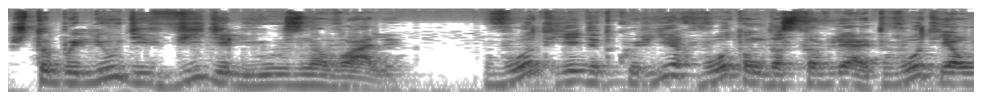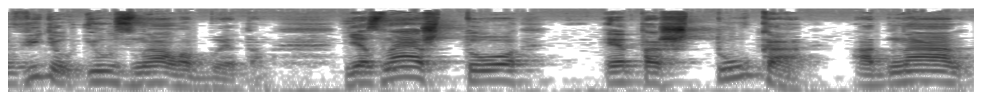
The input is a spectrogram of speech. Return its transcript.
Чтобы люди видели и узнавали. Вот едет курьер, вот он доставляет, вот я увидел и узнал об этом. Я знаю, что эта штука одна,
